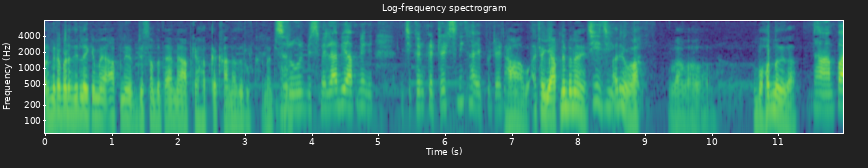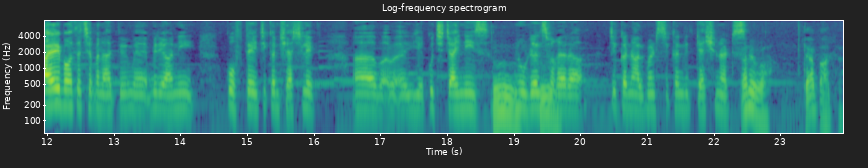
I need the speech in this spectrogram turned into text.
और मेरा बड़ा दिल है कि मैं आपने जिस तरह बताया मैं आपके हाथ का खाना ज़रूर खाना ज़रूर बिस्मिल्लाह भी आपने चिकन कटलेट्स नहीं खाए पोटैटो हाँ वो अच्छा ये आपने बनाए? जी, जी, अरे वाह वाह वाह वाह। बहुत मज़ेदार। हाँ पाए बहुत अच्छे बनाती हूँ मैं बिरयानी कोफ्ते चिकन शैशलिक ये कुछ चाइनीज़ नूडल्स वगैरह chicken almonds chicken with cashew nuts अरे वाह क्या बात है।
